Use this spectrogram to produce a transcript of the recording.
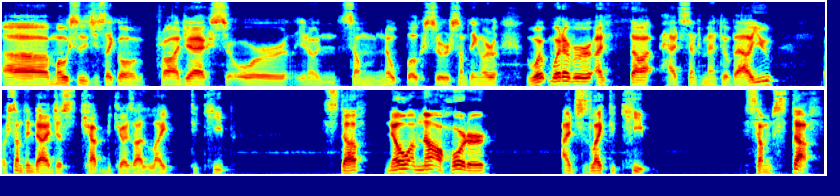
Uh, mostly just like oh projects or you know some notebooks or something or wh- whatever I thought had sentimental value or something that I just kept because I like to keep stuff. No, I'm not a hoarder. I just like to keep some stuff.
